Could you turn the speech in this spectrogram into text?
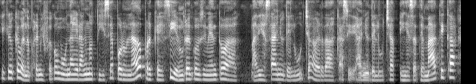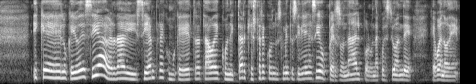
Y creo que bueno, para mí fue como una gran noticia, por un lado, porque sí, es un reconocimiento a, a 10 años de lucha, ¿verdad? Casi 10 años de lucha en esa temática. Y que lo que yo decía, ¿verdad? Y siempre como que he tratado de conectar que este reconocimiento, si bien ha sido personal por una cuestión de, que bueno, de,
